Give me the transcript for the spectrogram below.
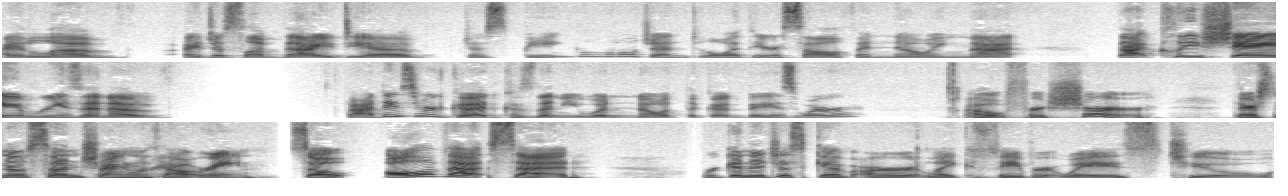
I love, I just love the idea of just being a little gentle with yourself and knowing that that cliche reason of bad days are good because then you wouldn't know what the good days were. Oh, for sure. There's no sunshine without rain. So, all of that said, we're going to just give our like favorite ways to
